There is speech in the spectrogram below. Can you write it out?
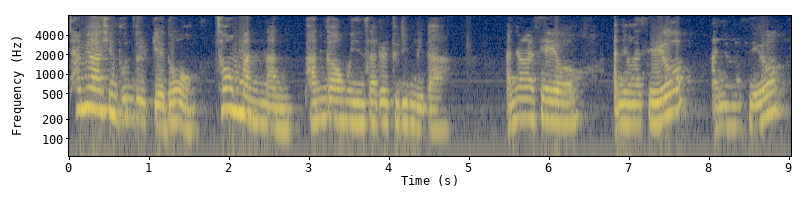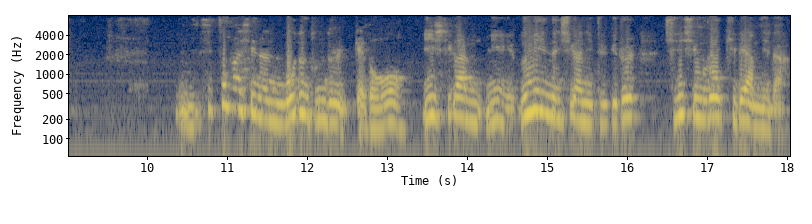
참여하신 분들께도 처음 만난 반가움의 인사를 드립니다. 안녕하세요. 안녕하세요. 안녕하세요. 음, 시청하시는 모든 분들께도 이 시간이 의미 있는 시간이 되기를 진심으로 기대합니다.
